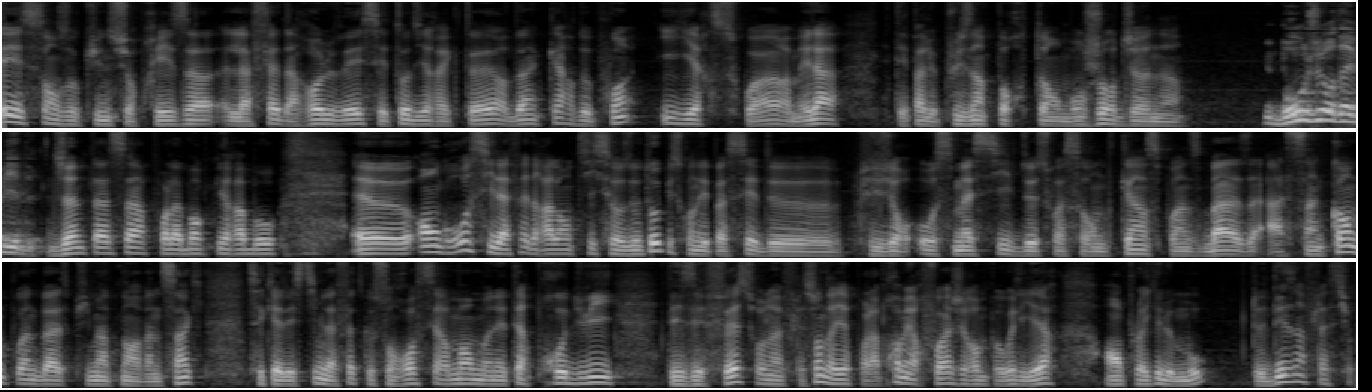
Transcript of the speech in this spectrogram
Et sans aucune surprise, la Fed a relevé ses taux directeurs d'un quart de point hier soir. Mais là, n'était pas le plus important. Bonjour John. Bonjour David. John Plassard pour la Banque Mirabeau. Euh, en gros, si la Fed ralentit ses hausses de taux, puisqu'on est passé de plusieurs hausses massives de 75 points de base à 50 points de base, puis maintenant à 25, c'est qu'elle estime la Fed que son resserrement monétaire produit des effets sur l'inflation. D'ailleurs, pour la première fois, Jérôme Powell hier a employé le mot de désinflation.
